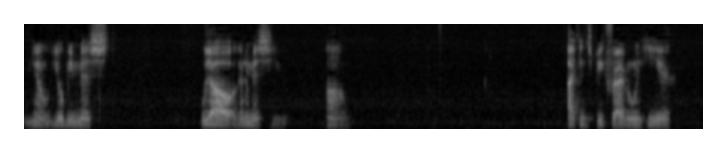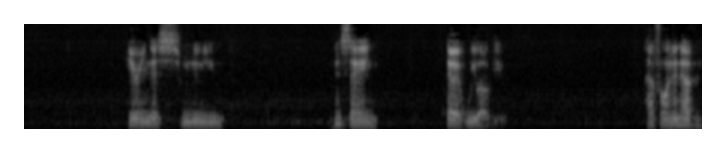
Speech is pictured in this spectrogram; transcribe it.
you know, you'll be missed. We all are gonna miss you. Um, I can speak for everyone here, hearing this, who knew you, and saying that we love you. Have fun in heaven.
